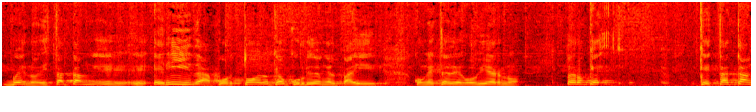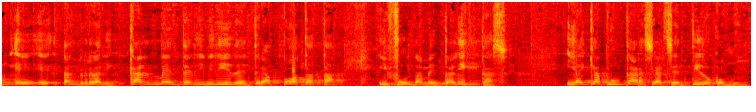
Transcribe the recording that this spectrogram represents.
bueno, está tan herida por todo lo que ha ocurrido en el país con este de gobierno, pero que que está tan, tan radicalmente dividida entre apóstatas y fundamentalistas y hay que apuntar hacia el sentido común.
